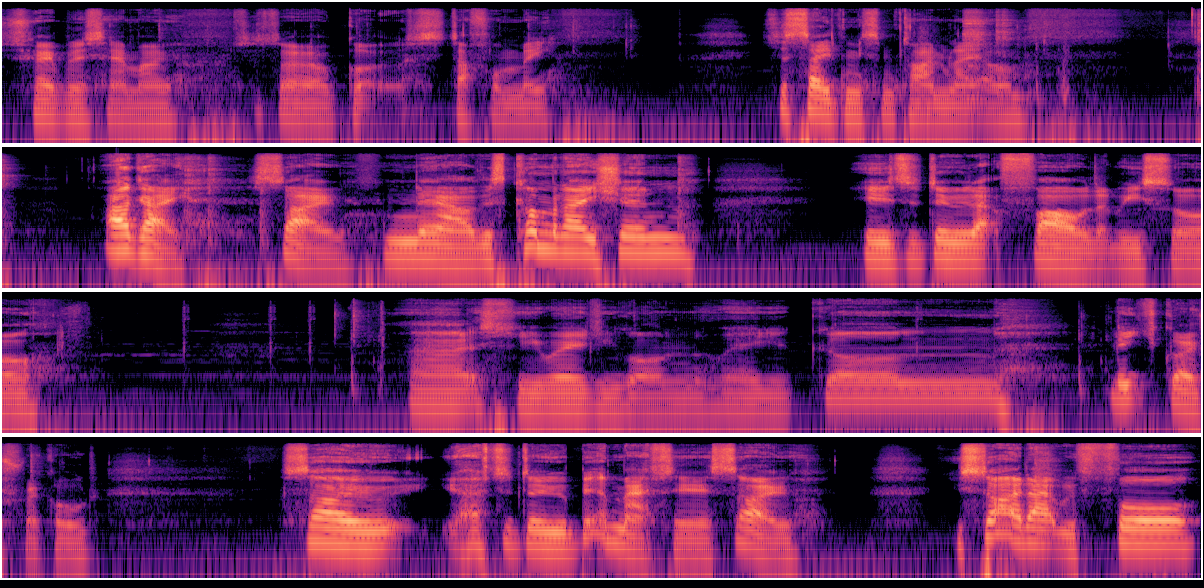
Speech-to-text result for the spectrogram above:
just grab this ammo just so I've got stuff on me. Just saves me some time later on. Okay, so now this combination is to do that file that we saw. Uh, let's see, where you gone? Where you gone? Leech growth record. So you have to do a bit of maths here. So you started out with four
